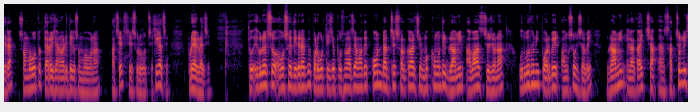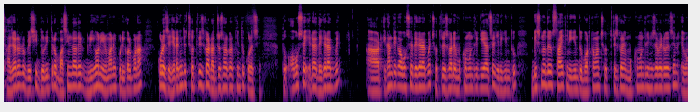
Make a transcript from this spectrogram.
যেটা সম্ভবত তেরোই জানুয়ারি থেকে সম্ভাবনা আছে, সে শুরু হচ্ছে, ঠিক আছে? প্রয়াগরাজে। তো এগুলো অবশ্যই দেখে রাখবে। পরবর্তী যে প্রশ্ন আছে আমাদের, কোন রাজ্যের সরকার যে মুখ্যমন্ত্রী গ্রামীণ আবাস যোজনা উদ্বোধনী পর্বের অংশ হিসাবে গ্রামীণ এলাকায় সাতচল্লিশ হাজারেরও বেশি দরিদ্র বাসিন্দাদের গৃহ নির্মাণের পরিকল্পনা করেছে, যেটা কিন্তু ছত্তিশগড় রাজ্য সরকার কিন্তু করেছে। তো অবশ্যই এটা দেখে রাখবে। আর এখান থেকে অবশ্যই দেখে রাখবে ছত্তিশগড়ের মুখ্যমন্ত্রী কে আছে, যিনি কিন্তু বিষ্ণুদেব সাই, তিনি কিন্তু বর্তমান ছত্তিশগড়ের মুখ্যমন্ত্রী হিসেবে রয়েছেন এবং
